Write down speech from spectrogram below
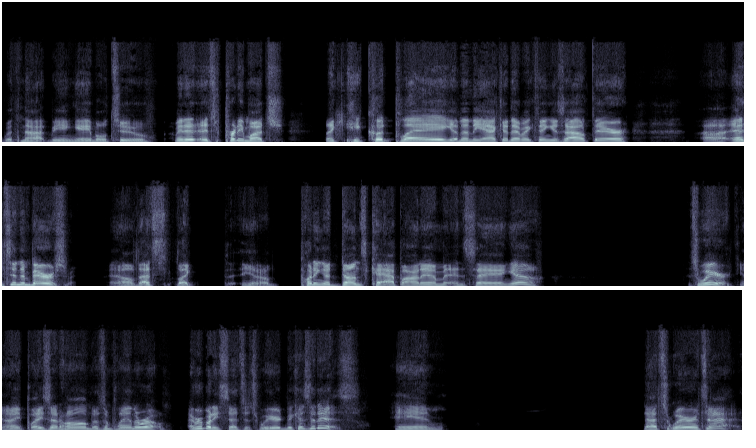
with not being able to. I mean, it, it's pretty much like he could play, and then the academic thing is out there. Uh, it's an embarrassment. You know, that's like you know putting a dunce cap on him and saying, "Yeah, it's weird. You know, he plays at home, doesn't play on the road. Everybody says it's weird because it is. And that's where it's at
